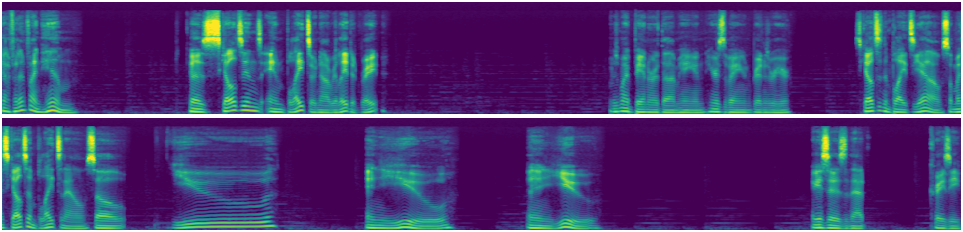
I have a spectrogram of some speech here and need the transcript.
God, if I didn't find him. Because skeletons and blights are now related, right? Where's my banner that I'm hanging? Here's the banner. Banner's right here. Skeletons and blights. Yeah, so my skeleton blights now. So you and you and you. I guess it isn't that crazy.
